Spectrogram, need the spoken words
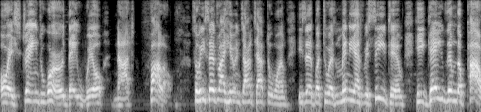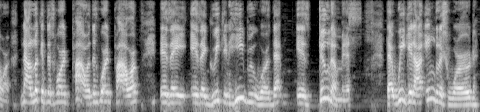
or a strange word they will not follow. So he says right here in John chapter 1, he said, But to as many as received him, he gave them the power. Now look at this word power. This word power is a is a Greek and Hebrew word that is dunamis, that we get our English word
